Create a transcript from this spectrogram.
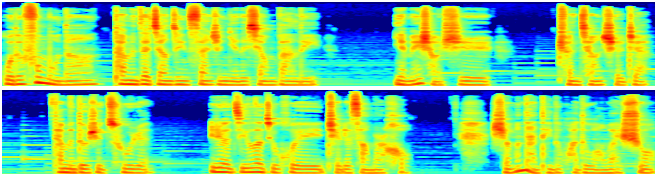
我的父母呢？他们在将近三十年的相伴里，也没少是唇枪舌战。他们都是粗人，热极了就会扯着嗓门吼，什么难听的话都往外说。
